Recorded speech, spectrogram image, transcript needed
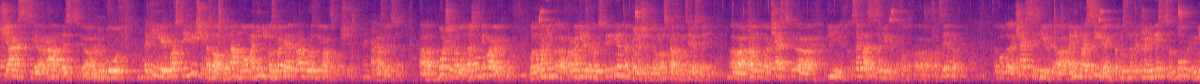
Счастье, радость, э, любовь. Такие простые вещи, казалось бы, да, но они не позволяют раку развиваться вообще, оказывается. А, больше того, даже убивают его. Вот там они э, проводили такой эксперимент, такой, значит, он рассказывал, интересный. Э, Там э, часть э, клиники, согласие самих этих вот э, пациентов, вот э, часть из них, э, они просили, допустим, на протяжении месяца-двух не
